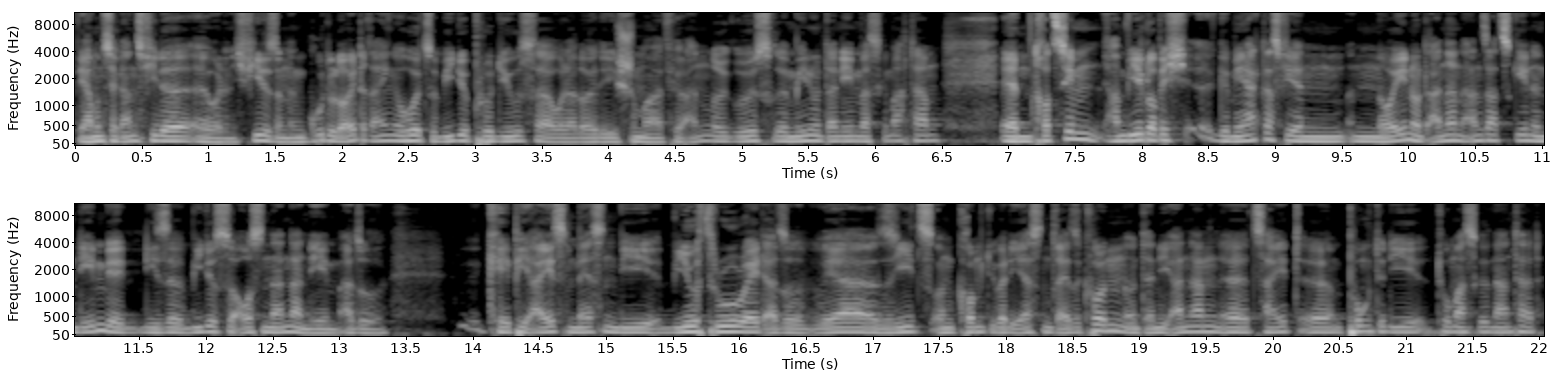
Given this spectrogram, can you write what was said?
Wir haben uns ja ganz viele, äh, oder nicht viele, sondern gute Leute reingeholt, so Videoproducer oder Leute, die schon mal für andere größere Medienunternehmen was gemacht haben. Ähm, trotzdem haben wir, glaube ich, gemerkt, dass wir einen, einen neuen und anderen Ansatz gehen, indem wir diese Videos so auseinandernehmen. Also KPIs messen wie View-Through-Rate, also wer sieht's und kommt über die ersten drei Sekunden und dann die anderen äh, Zeitpunkte, äh, die Thomas genannt hat.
